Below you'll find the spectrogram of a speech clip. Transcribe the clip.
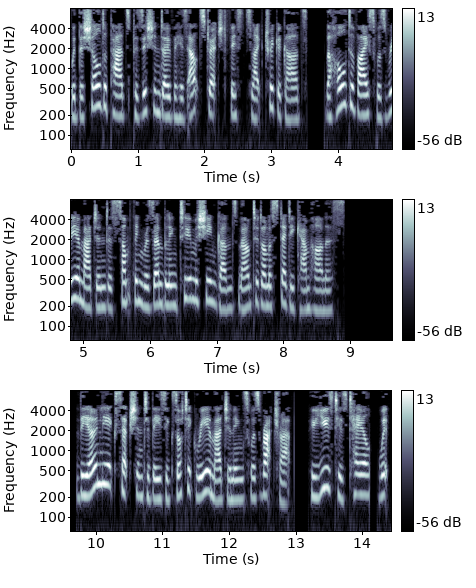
with the shoulder pads positioned over his outstretched fists like trigger guards, the whole device was reimagined as something resembling two machine guns mounted on a Steadicam harness. The only exception to these exotic reimaginings was Rattrap, who used his tail, whip,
